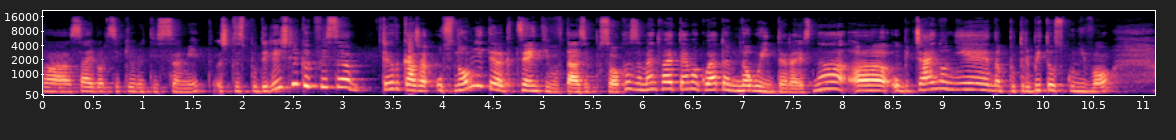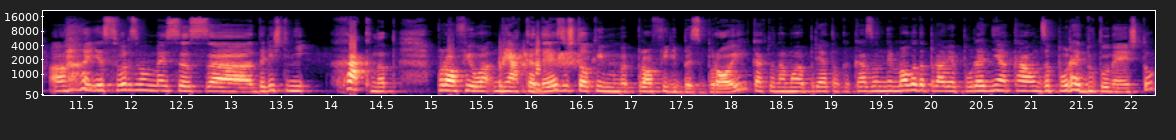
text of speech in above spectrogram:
а, Cyber Security Summit. Ще споделиш ли какви са, как да кажа, основните акценти в тази посока? За мен това е тема, която е много интересна. А, обичайно ние на потребителско ниво а, я свързваме с а, дали ще ни хакнат профила някъде, защото имаме профили безброй. Както на моя приятелка каза, не мога да правя поредния акаунт за поредното нещо.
